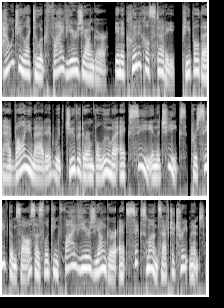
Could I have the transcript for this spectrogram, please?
How would you like to look five years younger? In a clinical study, people that had volume added with Juvederm Voluma XC in the cheeks perceived themselves as looking five years younger at six months after treatment.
